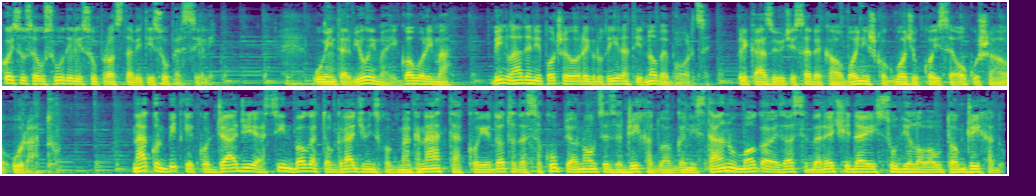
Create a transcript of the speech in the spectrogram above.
koji su se usudili suprotstaviti supersili. U intervjuima i govorima Bin Laden je počeo regrutirati nove borce, prikazujući sebe kao vojničkog vođu koji se okušao u ratu. Nakon bitke kod Džadžija, sin bogatog građevinskog magnata koji je dotada sakupljao novce za džihad u Afganistanu, mogao je za sebe reći da je i sudjelovao u tom džihadu.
